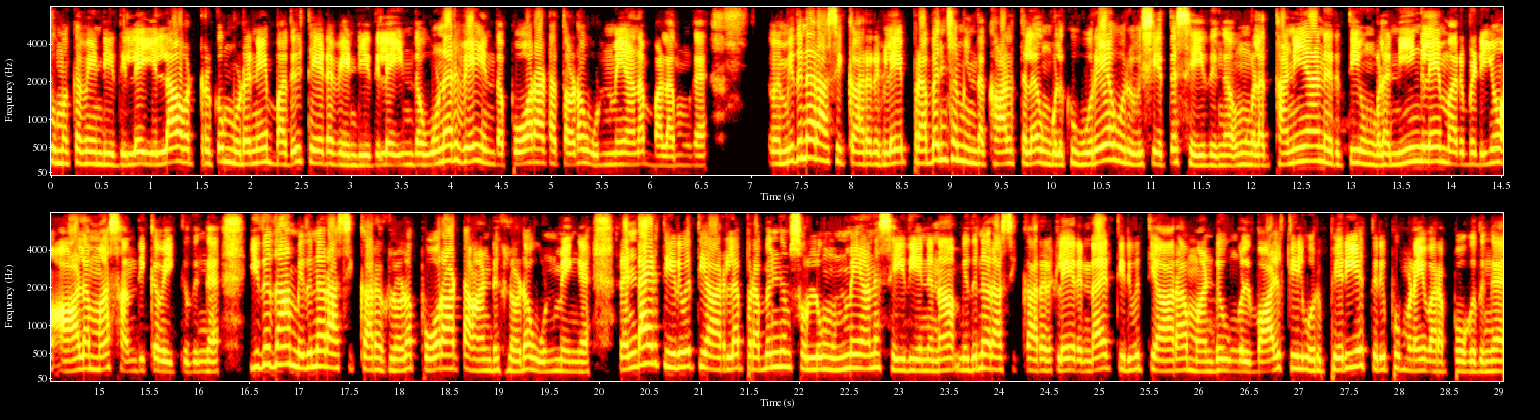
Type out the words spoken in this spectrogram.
சுமக்க வேண்டியதில்லை. எல்லாவற்றுக்கும் உடனே பதில் தேட வேண்டியதில்லை. இந்த உணர்வே இந்த போராட்டத்தோட உண்மையான பலம்ங்க. மிதுன ராசிக்காரர்களே பிரபஞ்சம் இந்த காலத்துல உங்களுக்கு ஒரே ஒரு விஷயத்த செய்துங்க. உங்களை தனியா நிறுத்தி உங்களை நீங்களே மறுபடியும் ஆழமா சந்திக்க வைக்குதுங்க. இதுதான் மிதுன ராசிக்காரர்களோட போராட்ட ஆண்டுகளோட உண்மைங்க. ரெண்டாயிரத்தி இருபத்தி ஆறுல பிரபஞ்சம் சொல்லும் உண்மையான செய்தி என்னன்னா மிதுன ராசிக்காரர்களே ரெண்டாயிரத்தி இருபத்தி ஆறாம் ஆண்டு உங்கள் வாழ்க்கையில் ஒரு பெரிய திருப்பு முனை வரப்போகுதுங்க.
